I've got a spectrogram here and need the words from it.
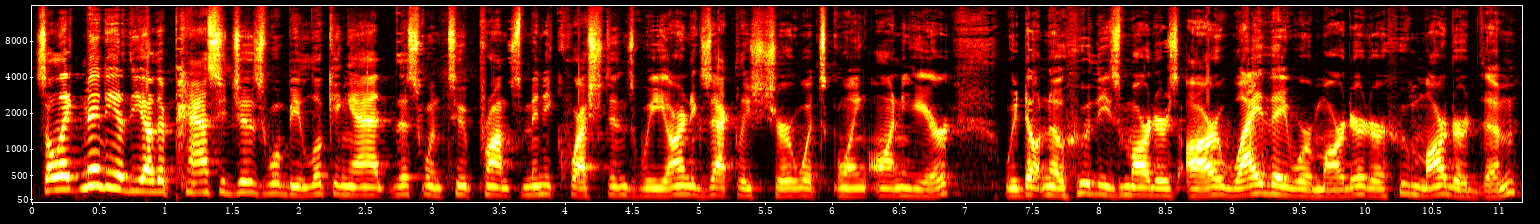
So, like many of the other passages we'll be looking at, this one too prompts many questions. We aren't exactly sure what's going on here. We don't know who these martyrs are, why they were martyred, or who martyred them.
